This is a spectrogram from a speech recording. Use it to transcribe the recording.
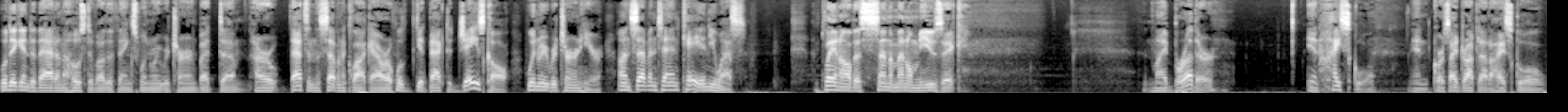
We'll dig into that and a host of other things when we return, but um, our that's in the seven o'clock hour. We'll get back to Jay's call when we return here on seven ten KNUS. I'm playing all this sentimental music. My brother in high school, and of course I dropped out of high school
